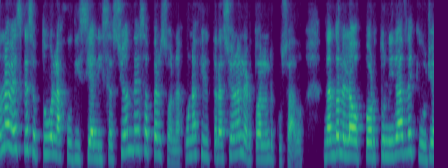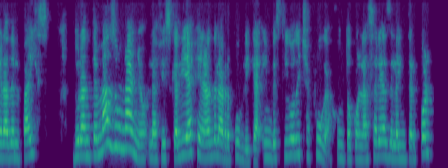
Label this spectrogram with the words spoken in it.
Una vez que se obtuvo la judicialización de esa persona, una filtración alertó al recusado, dándole la oportunidad de que huyera del país. Durante más de un año, la Fiscalía General de la República investigó dicha fuga junto con las áreas de la Interpol,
